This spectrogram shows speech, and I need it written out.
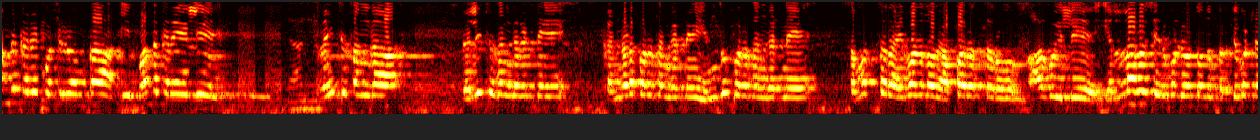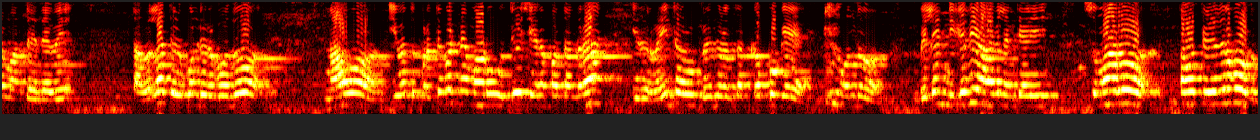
ಬಂದ್ ಕರೆ ಕೊಟ್ಟಿರುವಂತ ಈ ಬಂದ್ ಕರೆಯಲ್ಲಿ ರೈತ ಸಂಘ, ದಲಿತ ಸಂಘಟನೆ, ಕನ್ನಡ ಪರ ಸಂಘಟನೆ, ಹಿಂದೂ ಪರ ಸಂಘಟನೆ, ಸಮಸ್ತ ರಾಯಭಾಗದ ವ್ಯಾಪಾರಸ್ಥರು ಹಾಗೂ ಇಲ್ಲಿ ಎಲ್ಲರೂ ಸೇರಿಕೊಂಡು ಇವತ್ತೊಂದು ಪ್ರತಿಭಟನೆ ಮಾಡ್ತಾ ಇದ್ದೇವೆ. ತಾವೆಲ್ಲ ತಿಳ್ಕೊಂಡಿರ್ಬೋದು, ನಾವು ಇವತ್ತು ಪ್ರತಿಭಟನೆ ಮಾಡುವ ಉದ್ದೇಶ ಏನಪ್ಪ ಅಂತಂದ್ರ, ಇದು ರೈತರು ಬೆಳೆದಿರುವಂತ ಕಬ್ಬುಗೆ ಒಂದು ಬೆಲೆ ನಿಗದಿ ಆಗಲಿ ಅಂತೇಳಿ ಸುಮಾರು ತಾವು ತಿಳಿದಿರ್ಬೋದು.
